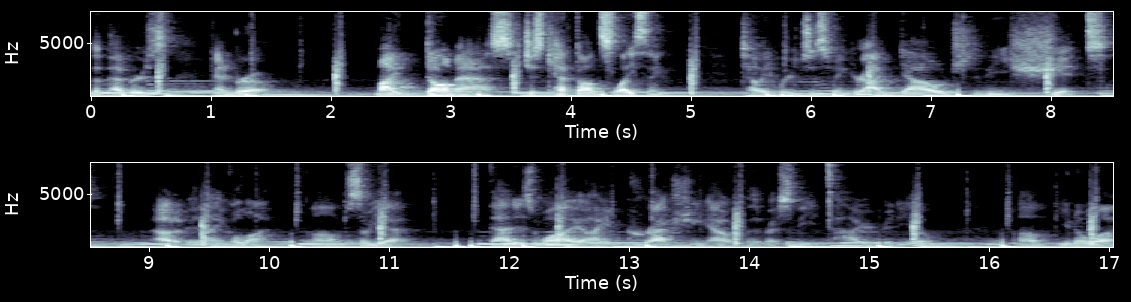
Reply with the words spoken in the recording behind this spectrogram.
the peppers, and bro, my dumbass just kept on slicing till he reached his finger. I gouged the shit out of it. I ain't gonna lie. Um, so yeah, that is why I am crashing out for the rest of the entire video. Um, you know why?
